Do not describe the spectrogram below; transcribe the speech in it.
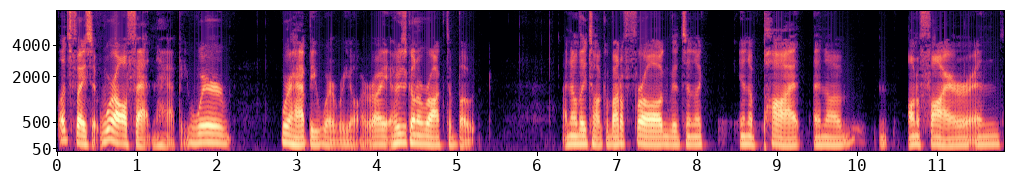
let's face it, we're all fat and happy. We're we're happy where we are, right? Who's going to rock the boat? I know they talk about a frog that's in a in a pot and a on a fire and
